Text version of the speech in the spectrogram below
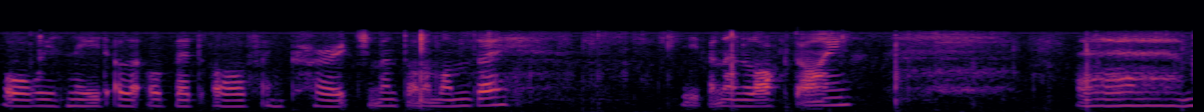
always need a little bit of encouragement on a Monday, even in lockdown. Um,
